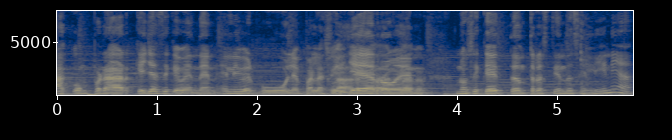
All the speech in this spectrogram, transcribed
a comprar, que ya sé que venden en Liverpool, en Palacio de Hierro, en no sé qué otras tiendas en línea.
